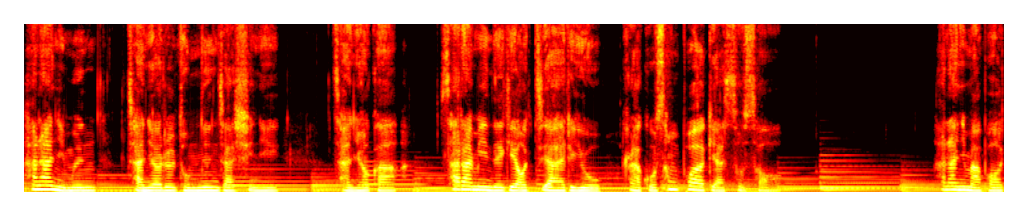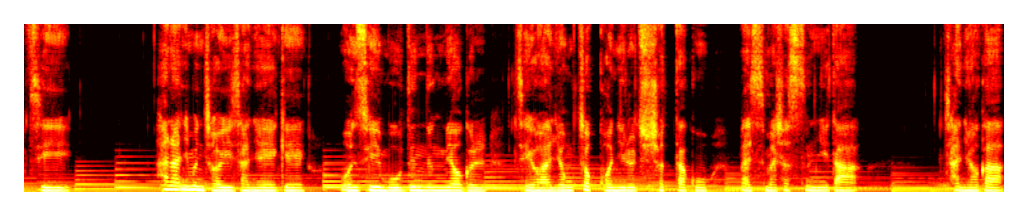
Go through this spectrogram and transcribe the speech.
하나님은 자녀를 돕는 자시니 자녀가 사람이 내게 어찌하리요 라고 선포하게 하소서. 하나님 아버지, 하나님은 저희 자녀에게 원수의 모든 능력을 제어할 영적 권위를 주셨다고 말씀하셨습니다. 자녀가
